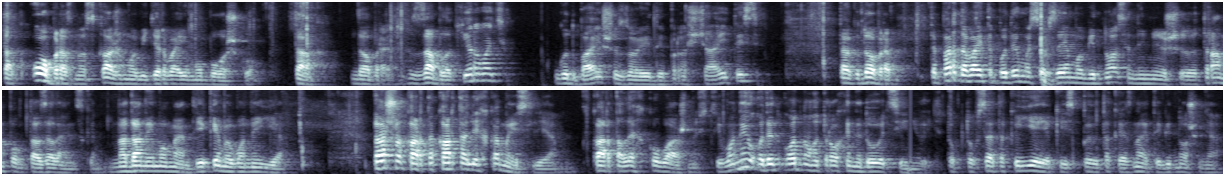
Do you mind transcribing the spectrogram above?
так, образно скажемо, відірве йому бошку. Так, добре. Заблокувати. Гудбай, шизоїди, прощайтесь. Так, добре. Тепер давайте подивимося взаємовідносини між е, Трампом та Зеленським на даний момент, якими вони є. Перша карта карта легкомислія, карта легковажності. Вони один одного трохи недооцінюють. Тобто, все-таки є якесь таке, знаєте, відношення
